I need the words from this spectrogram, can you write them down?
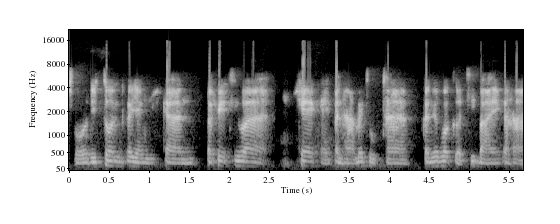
โชว์ที่ต้นก็ยังมีการประเภทที่ว่าแก้ไขปัญหาไม่ถูกทาง ก็นึกว่าเกิดที่ใบก็หา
